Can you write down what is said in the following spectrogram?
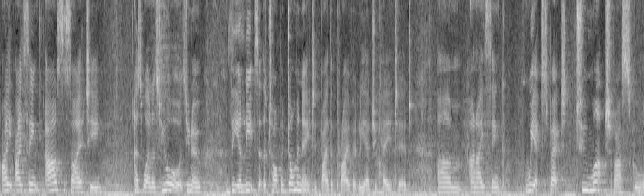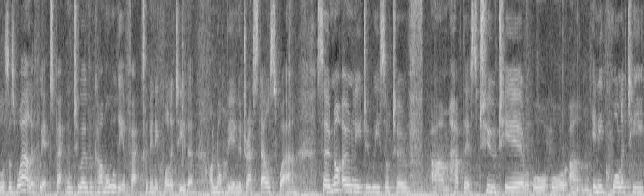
I, I think our society, as well as yours, you know, the elites at the top are dominated by the privately educated. Um, and I think we expect too much of our schools as well if we expect them to overcome all the effects of inequality that are not being addressed elsewhere. So not only do we sort of um, have this two-tier or, or um, inequality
